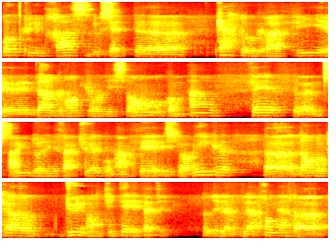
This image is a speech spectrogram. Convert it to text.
aucune trace de cette cartographie euh, d'un grand Kurdistan comme un fait, euh, à une donnée factuelle, comme un fait historique euh, dans le cadre d'une entité étatique. C'est la, première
